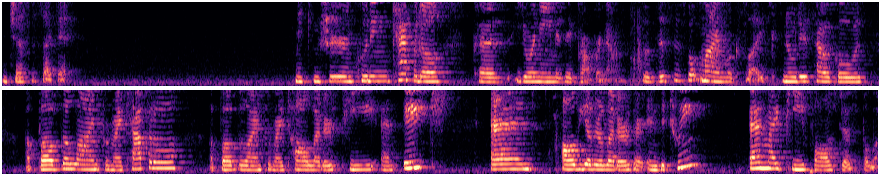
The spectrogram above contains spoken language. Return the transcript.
in just a second. Making sure you're including capital because your name is a proper noun. So this is what mine looks like. Notice how it goes above the line for my capital, above the line for my tall letters T and H, and all the other letters are in between, and my P falls just below.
